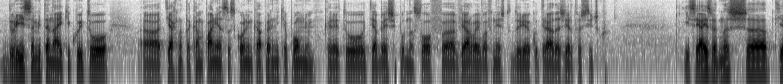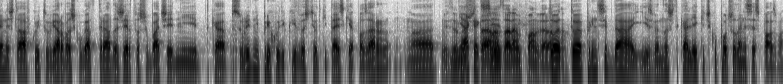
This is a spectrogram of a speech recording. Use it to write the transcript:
дори и самите Nike, които а, тяхната кампания с Колин Каперник, я помним, където тя беше под наслов Вярвай в нещо, дори ако трябва да жертваш всичко. И сега изведнъж тия неща, в които вярваш, когато трябва да жертваш обаче едни така солидни приходи, идващи от китайския пазар, някак си... на заден план, вероятно. Той, е принцип, да, изведнъж така лекичко почва да не се спазва.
